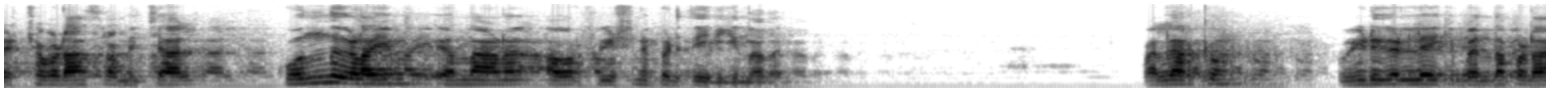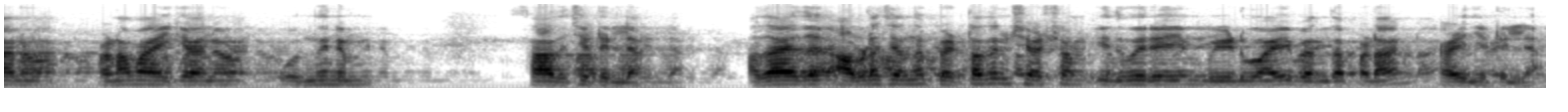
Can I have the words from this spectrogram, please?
രക്ഷപ്പെടാൻ ശ്രമിച്ചാൽ കൊന്നുകളയും എന്നാണ് അവർ ഭീഷണിപ്പെടുത്തിയിരിക്കുന്നത്. പലർക്കും വീടുകളിലേക്ക് ബന്ധപ്പെടാനോ പണം അയക്കാനോ ഒന്നിനും സാധിച്ചിട്ടില്ല. അതായത് അവിടെ ചെന്ന് പെട്ടതിന് ശേഷം ഇതുവരെയും വീടുമായി ബന്ധപ്പെടാൻ കഴിഞ്ഞിട്ടില്ല.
